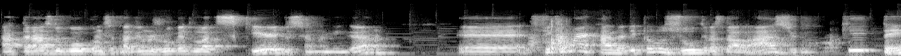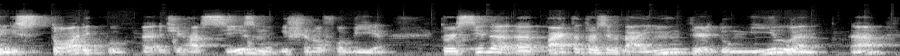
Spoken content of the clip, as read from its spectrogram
Atrás do gol, quando você está vendo o jogo, é do lado esquerdo, se eu não me engano. É, fica marcado ali pelos ultras da Lazio, que tem histórico é, de racismo e xenofobia torcida, eh, parte da torcida da Inter, do Milan, tá?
